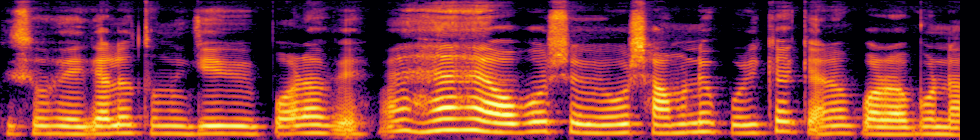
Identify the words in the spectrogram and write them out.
কিছু হয়ে গেল, তুমি কি পড়াবে? হ্যাঁ হ্যাঁ অবশ্যই। ওর সামনে পরীক্ষা কেন পড়াবো না?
